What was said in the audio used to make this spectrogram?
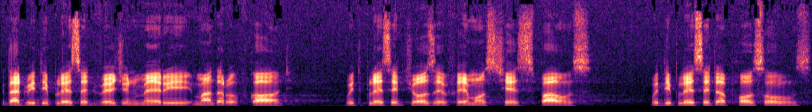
that with the Blessed Virgin Mary, Mother of God, with Blessed Joseph, her most chaste spouse, with the blessed apostles,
